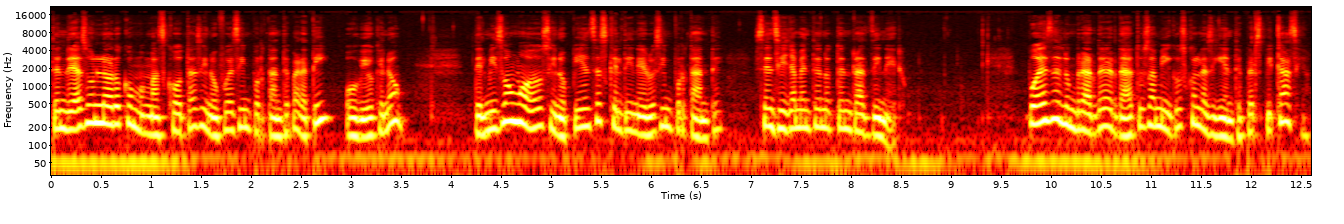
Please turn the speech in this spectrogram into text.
¿Tendrías un loro como mascota si no fuese importante para ti? Obvio que no. Del mismo modo, si no piensas que el dinero es importante, sencillamente no tendrás dinero. Puedes deslumbrar de verdad a tus amigos con la siguiente perspicacia.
